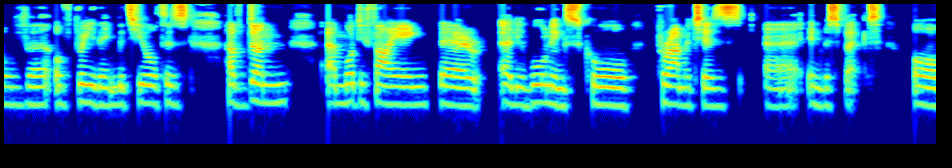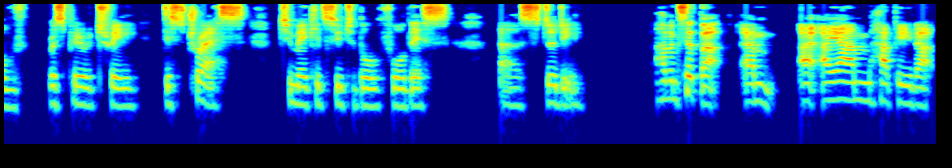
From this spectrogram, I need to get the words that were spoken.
of uh, of breathing, which the authors have done, uh, modifying their early warning score parameters uh, in respect of respiratory distress to make it suitable for this uh, study. Having said that, um, I, I, am happy that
